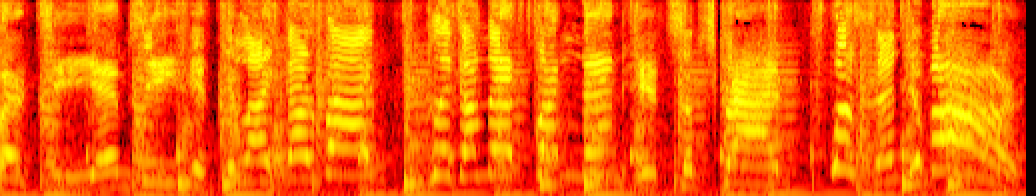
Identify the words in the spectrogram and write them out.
We're TMZ. If you like our vibe, click on that button and hit subscribe. We'll send you more.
